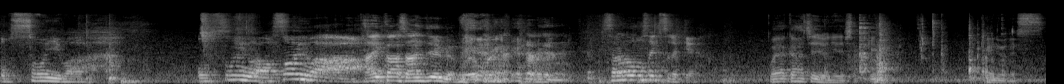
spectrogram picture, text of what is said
遅いわ遅いわ遅いわ。体感30秒皿の重さいくつだっけ？582でしたっけ？計量です。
